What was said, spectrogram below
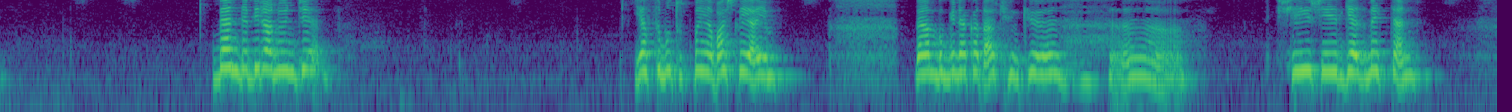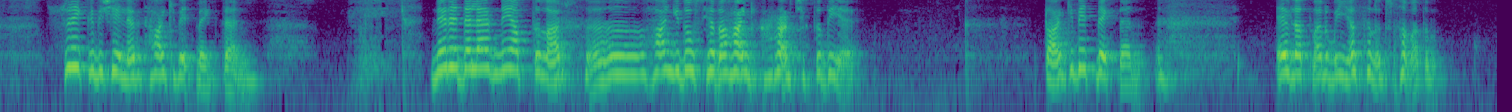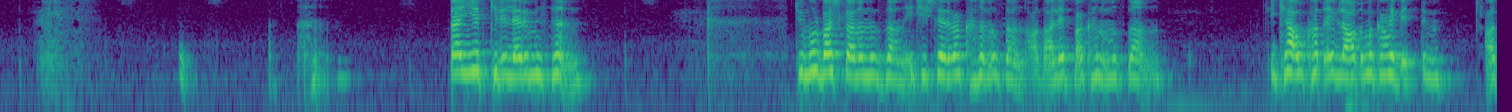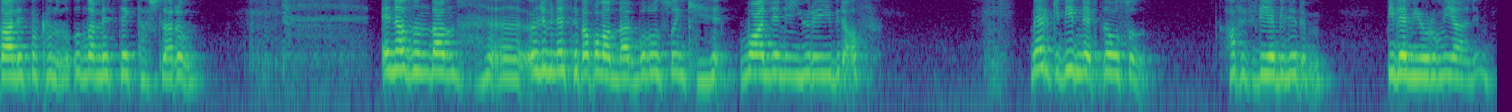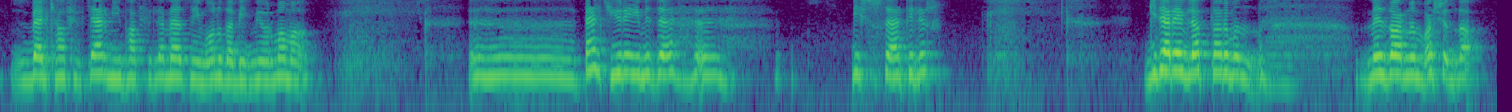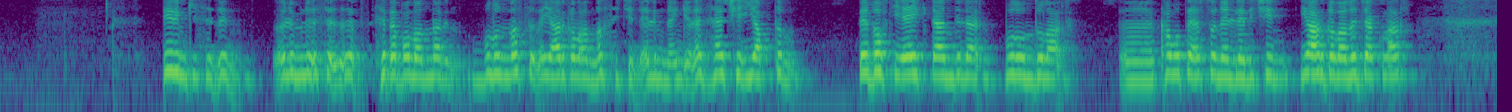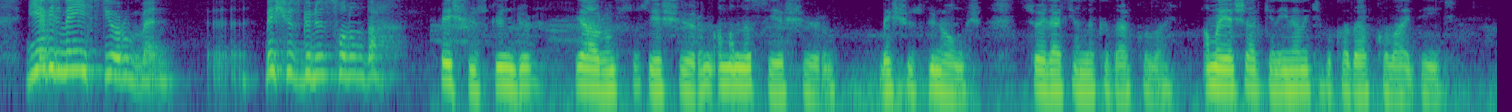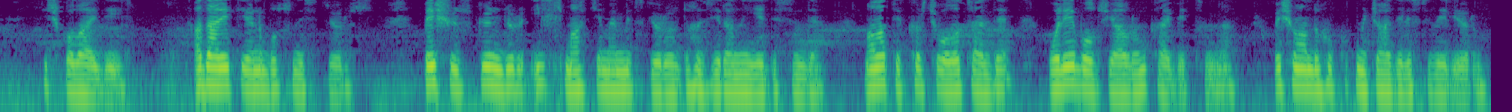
ben de bir an önce yasımı tutmaya başlayayım. Ben bugüne kadar çünkü e, şehir şehir gezmekten, sürekli bir şeyleri takip etmekten, neredeler, ne yaptılar, e, hangi dosyada hangi karar çıktı diye takip etmekten evlatlarımın yasını tutamadım. Ben yetkililerimizden, Cumhurbaşkanımızdan, İçişleri Bakanımızdan, Adalet Bakanımızdan iki avukat evladımı kaybettim. Adalet Bakanımızın da meslektaşlarım. En azından e, ölümüne sebep olanlar bulunsun ki bu annenin yüreği biraz belki bir nebze olsun hafifleyebilirim. Bilemiyorum yani. Belki hafifler miyim, hafiflemez miyim onu da bilmiyorum ama e, belki yüreğimize e, bir su serpilir. Gider evlatlarımın mezarının başında derim ki sizin ölümüne sebep olanların bulunması ve yargılanması için elimden gelen her şeyi yaptım. Ve dosyaya eklendiler, bulundular. E, kamu personeller için yargılanacaklar diyebilmeyi istiyorum ben. E, 500 günün sonunda. 500 gündür yavrumsuz yaşıyorum ama nasıl yaşıyorum? 500 gün olmuş. Söylerken ne kadar kolay. Ama yaşarken inanın ki bu kadar kolay değil. Hiç kolay değil. Adalet yerini bulsun istiyoruz. 500 gündür ilk mahkememiz görüldü Haziran'ın 7'sinde. Malatya Kırçıval Otel'de voleybolcu yavrumu kaybettim ben. Ve şu anda hukuk mücadelesi veriyorum.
